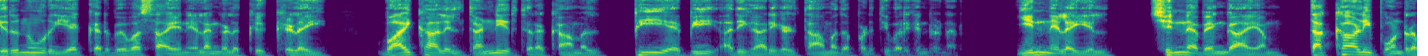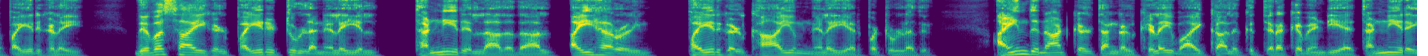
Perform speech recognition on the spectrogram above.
இருநூறு ஏக்கர் விவசாய நிலங்களுக்கு கிளை வாய்க்காலில் தண்ணீர் திறக்காமல் பிஏபி அதிகாரிகள் தாமதப்படுத்தி வருகின்றனர். இந்நிலையில் சின்ன வெங்காயம் தக்காளி போன்ற பயிர்களை விவசாயிகள் பயிரிட்டுள்ள நிலையில் தண்ணீர் இல்லாததால் பைஹரின் பயிர்கள் காயும் நிலை ஏற்பட்டுள்ளது. ஐந்து நாட்கள் தங்கள் கிளை வாய்க்காலுக்கு திறக்க வேண்டிய தண்ணீரை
